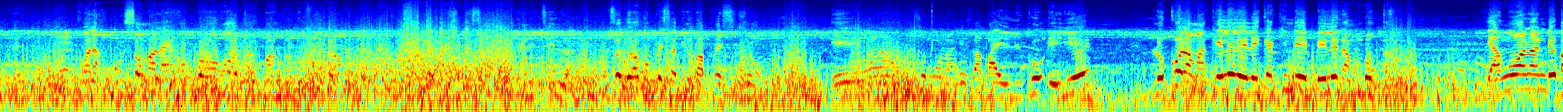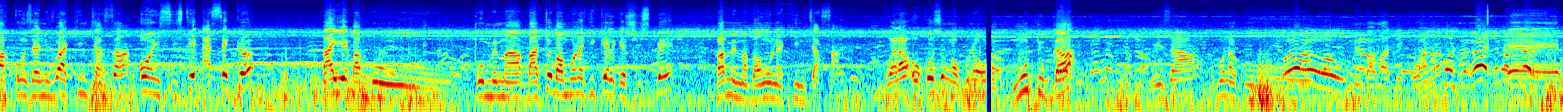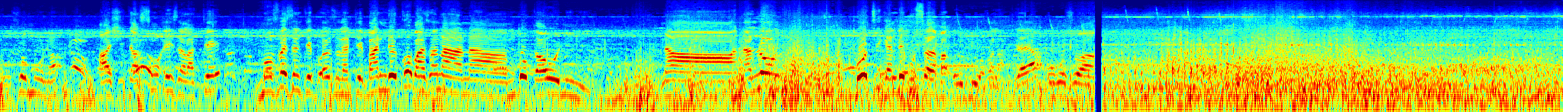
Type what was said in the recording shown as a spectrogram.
Voilà, nous sommes à l'aéroport de Bandundu. biso toya kopesa bino baprécision e wana ozomona eza baeliko eye lokola makelele elekaki nde ebele na mboka yango wana nde bakonzi ya niveau ya kinshasa ont insisté à ce que bayeba komema bato bamonaki quelque suspect bamema bango na kinshasa voilà okozonga kuna motuka eza mpona kobeba mateko wana eh, ozomona agitation ezala te mauvaise interprétation ezala te bandeko baza na mboka oyo nini na londre botika nde kosala ba audio voilà yaya okozwa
